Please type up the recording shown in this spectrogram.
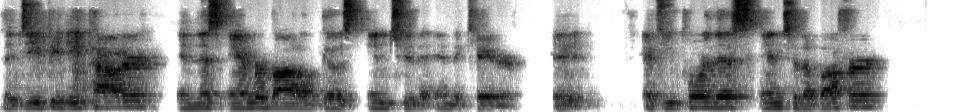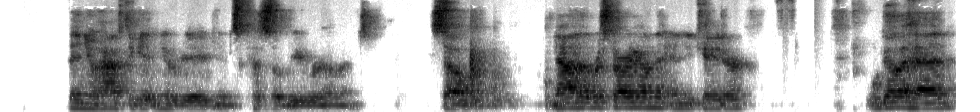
the DPD powder in this amber bottle goes into the indicator. It, if you pour this into the buffer, then you'll have to get new reagents because they'll be ruined. So now that we're starting on the indicator, we'll go ahead,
